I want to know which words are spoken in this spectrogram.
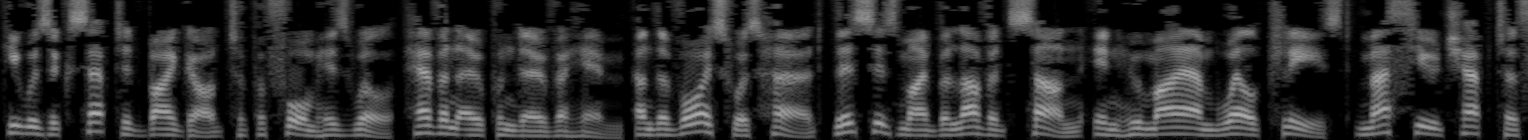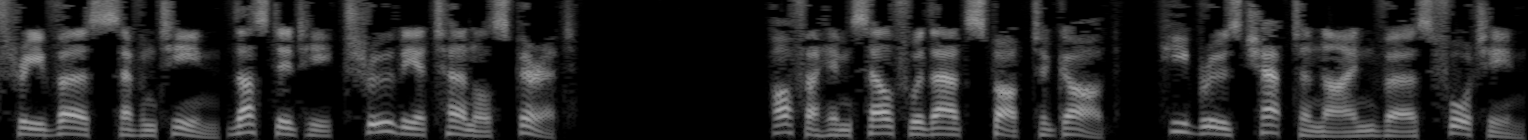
He was accepted by God to perform his will, heaven opened over him, and the voice was heard, This is my beloved Son, in whom I am well pleased. Matthew chapter 3 verse 17. Thus did he, through the eternal Spirit, offer himself without spot to God. Hebrews chapter 9 verse 14.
